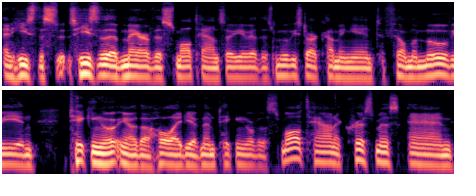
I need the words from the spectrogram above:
and he's the he's the mayor of this small town. So you have this movie star coming in to film a movie and taking you know the whole idea of them taking over the small town at Christmas and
